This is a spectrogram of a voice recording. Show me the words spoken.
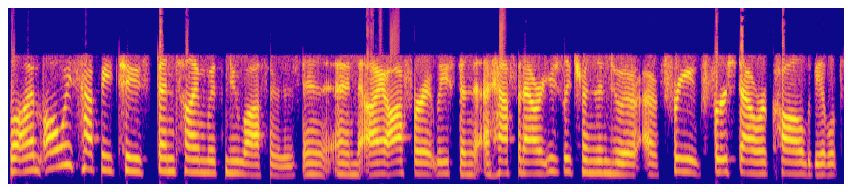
Well, I'm always happy to spend time with new authors, and, and I offer at least a half an hour. It usually turns into a, a free first hour call to be able to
